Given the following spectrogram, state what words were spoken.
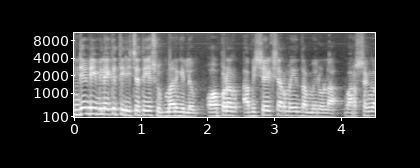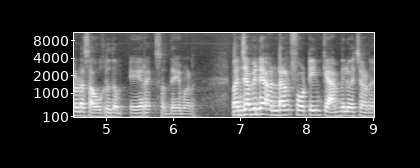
ഇന്ത്യൻ ടീമിലേക്ക് തിരിച്ചെത്തിയ ശുഭ്മാൻ ഗില്ലും ഓപ്പണർ അഭിഷേക് ശർമ്മയും തമ്മിലുള്ള വർഷങ്ങളുടെ സൗഹൃദം ഏറെ ശ്രദ്ധേയമാണ്. പഞ്ചാബിന്റെ അണ്ടർ ഫോർട്ടീൻ ക്യാമ്പിൽ വെച്ചാണ്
